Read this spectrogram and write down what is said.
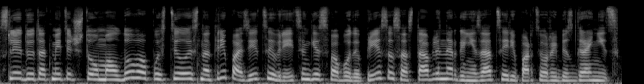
Следует отметить, что Молдова опустилась на три позиции в рейтинге свободы прессы, составленной организацией «Репортеры без границ».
